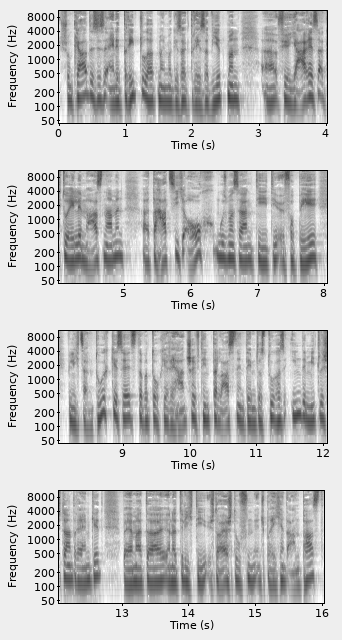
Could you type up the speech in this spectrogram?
Schon klar, das ist eine Drittel, hat man immer gesagt, reserviert man für jahresaktuelle Maßnahmen. Äh, Da hat sich auch, muss man sagen, die, die ÖVP, will nicht sagen durchgesetzt, aber doch ihre Handschrift hinterlassen, indem das durchaus in den Mittelstand reingeht, weil man da ja natürlich die Steuerstufen entsprechend anpasst.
